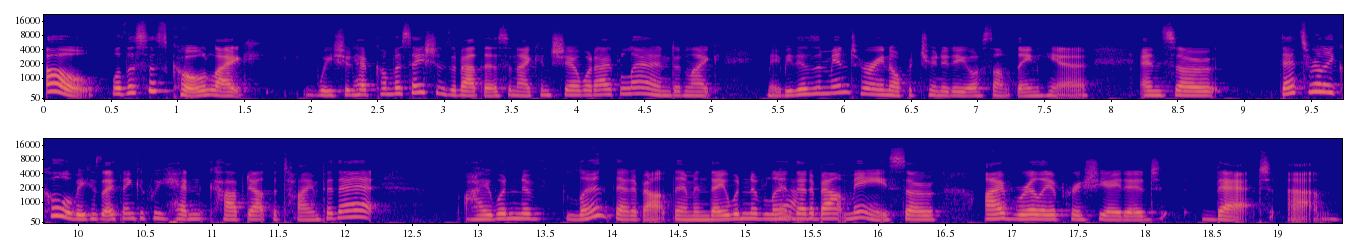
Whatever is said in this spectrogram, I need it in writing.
oh, well, this is cool. Like, we should have conversations about this and I can share what I've learned. And like, maybe there's a mentoring opportunity or something here. And so that's really cool because I think if we hadn't carved out the time for that, I wouldn't have learned that about them and they wouldn't have learned yeah. that about me. So I've really appreciated that um,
